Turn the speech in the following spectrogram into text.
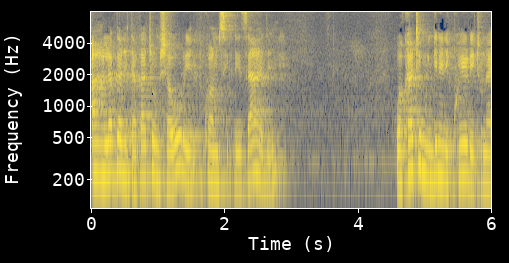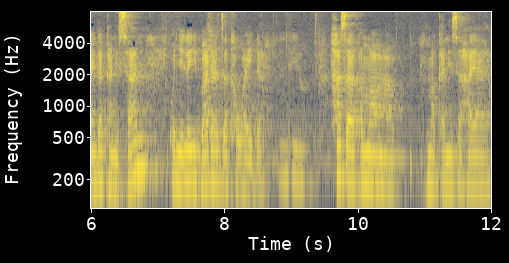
Ah, labda nitakachomshauri kwa msikilizaji, wakati mwingine ni kweli tunaenda kanisani kwenye ile ibada za kawaida, ndio. Hasa kama makanisa haya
